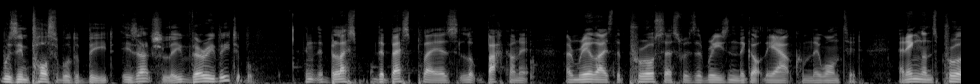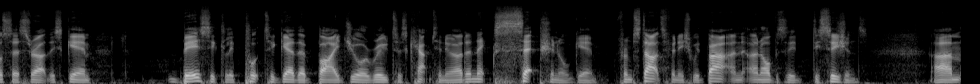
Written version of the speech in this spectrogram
was impossible to beat is actually very beatable. I think the best the best players look back on it and realised the process was the reason they got the outcome they wanted. And England's process throughout this game, basically put together by Joe Root as captain, who had an exceptional game from start to finish with bat and, and obviously decisions. Um,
